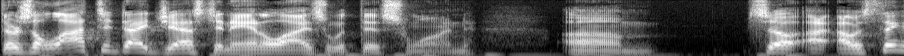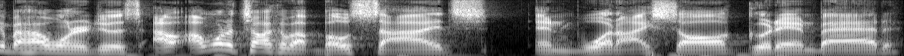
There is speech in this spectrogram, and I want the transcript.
There's a lot to digest and analyze with this one. Um, so I, I, was thinking about how I want to do this. I, I want to talk about both sides and what I saw, good and bad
